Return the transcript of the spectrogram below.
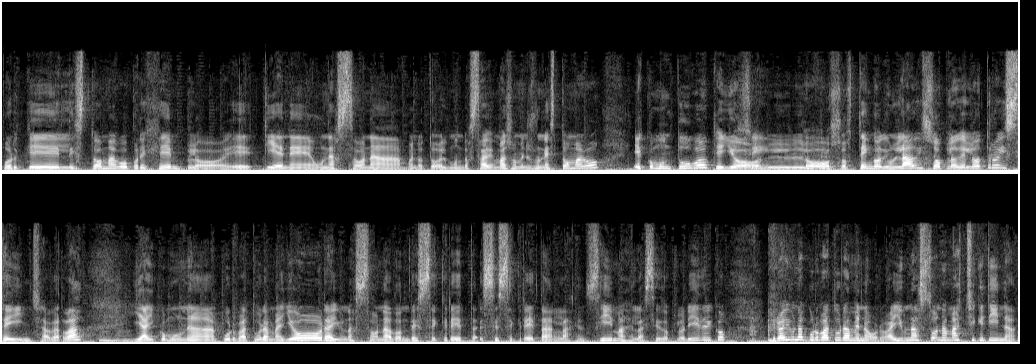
Porque el estómago, por ejemplo, eh, tiene una zona, bueno, todo el mundo sabe más o menos un estómago, es como un tubo que yo Sí. lo Ujú. sostengo de un lado y soplo del otro y se hincha, ¿verdad? Y hay como una curvatura mayor, hay una zona donde secreta- se secretan las enzimas, el ácido clorhídrico, pero hay una curvatura menor, hay una zona más chiquitina,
